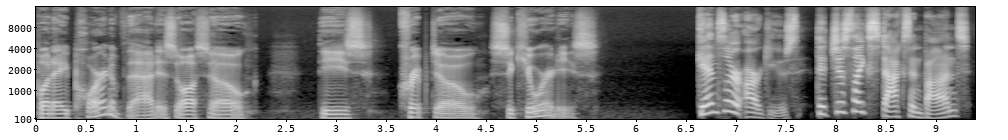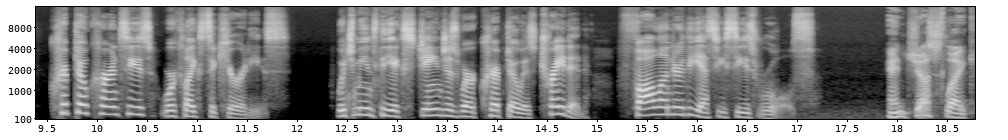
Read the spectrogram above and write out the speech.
But a part of that is also these crypto securities. Gensler argues that just like stocks and bonds, cryptocurrencies work like securities, which means the exchanges where crypto is traded fall under the SEC's rules. And just like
